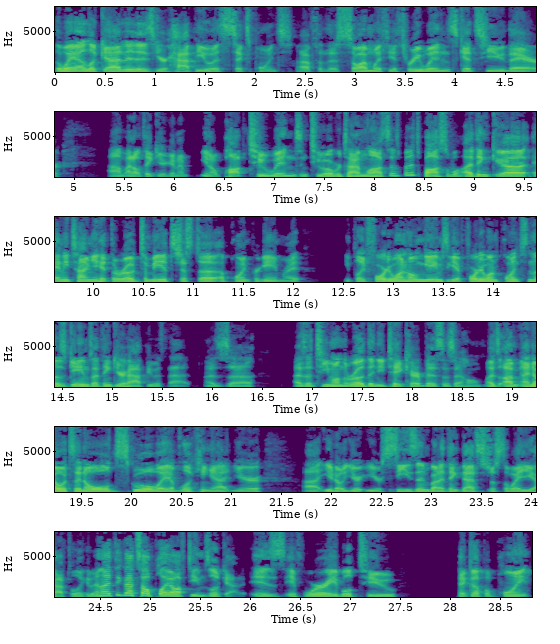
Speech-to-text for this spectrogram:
The way I look at it is you're happy with six points after this. So I'm with you. Three wins gets you there. Um, I don't think you're going to, you know, pop two wins and two overtime losses, but it's possible. I think uh, anytime you hit the road, to me, it's just a, a, point per game, right? You play 41 home games, you get 41 points in those games. I think you're happy with that as uh, as a team on the road. Then you take care of business at home. As, I know it's an old school way of looking at your, uh, you know, your your season, but I think that's just the way you have to look at it. And I think that's how playoff teams look at it. Is if we're able to pick up a point,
